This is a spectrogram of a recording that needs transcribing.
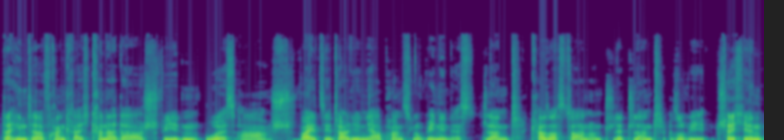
dahinter Frankreich, Kanada, Schweden, USA, Schweiz, Italien, Japan, Slowenien, Estland, Kasachstan und Lettland sowie Tschechien.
